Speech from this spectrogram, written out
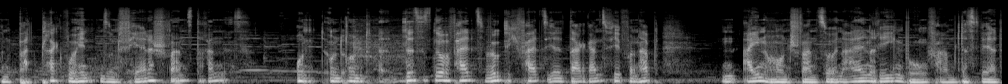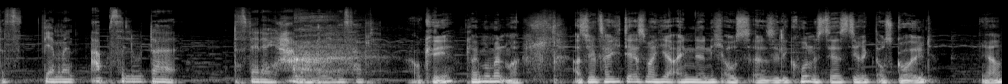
so ein Buttplug, wo hinten so ein Pferdeschwanz dran ist? Und, und, und äh, das ist nur, falls wirklich, falls ihr da ganz viel von habt, ein Einhornschwanz, so in allen Regenbogenfarben. Das wäre das wäre mein absoluter, das wäre der Hammer, wenn ihr das habt. Okay, kleinen Moment mal. Also jetzt zeige ich dir erstmal hier einen, der nicht aus äh, Silikon ist, der ist direkt aus Gold. Ja.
